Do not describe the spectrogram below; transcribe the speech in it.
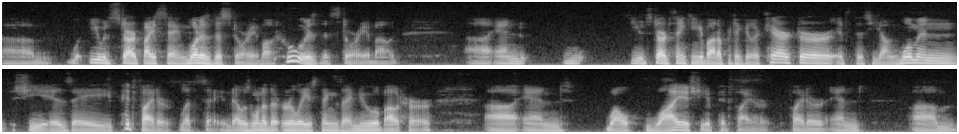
um, you would start by saying, what is this story about? Who is this story about? Uh, and w- you'd start thinking about a particular character. It's this young woman. She is a pit fighter, let's say. That was one of the earliest things I knew about her. Uh, and, well, why is she a pit fire, fighter? And um,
